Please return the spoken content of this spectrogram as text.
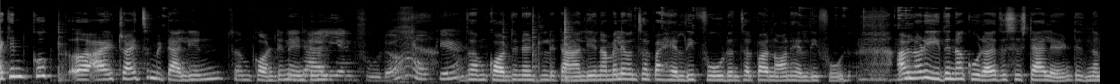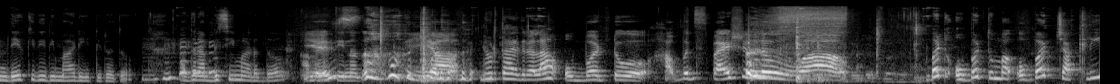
I can cook I tried some Italian some continental food okay some continental Italian ಆಮೇಲೆ ಒಂದು ಸ್ವಲ್ಪ ಹೆಲ್ದಿ ಫುಡ್ ಒಂದು ಸ್ವಲ್ಪ ನಾನ್ ಹೆಲ್ದಿ ಫುಡ್ ಆಮೇಲೆ ನೋಡಿ ಇದನ್ನ ಕೂಡ ದಿಸ್ ಇಸ್ ಟ್ಯಾಲೆಂಟ್ ಇದು ನಮ್ಮ ದೇವ್ಕಿ ದೀದಿ ಮಾಡಿ ಇಟ್ಟಿರೋದು. ಅದನ್ನ ಬಿಸಿ ಮಾಡೋದು. ಆಮೇಲೆ ತಿನ್ನೋದು. ನೋಡ್ತಾ ಇದ್ರಲ್ಲ ಒಬ್ಬಟ್ಟು. ಹಬ್ಬದ ಸ್ಪೆಷಲ್ ವಾವ್. ಬಟ್ ಒಬ್ಬಟ್ಟು ತುಂಬ ಒಬ್ಬಟ್ಟು chakli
